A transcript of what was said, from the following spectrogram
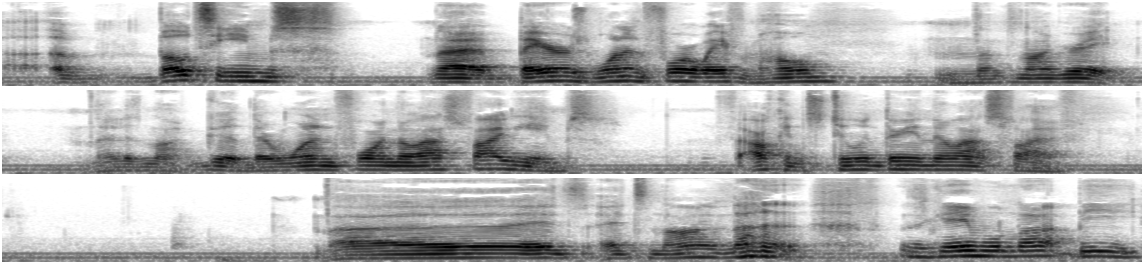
Uh, both teams uh, Bears one and four away from home. Mm, that's not great. That is not good. They're one and four in their last five games. Falcons two and three in their last five. Uh, it's it's not, not this game will not be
